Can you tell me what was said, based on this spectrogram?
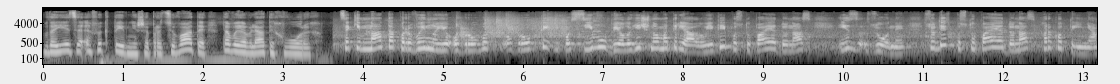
вдається ефективніше працювати та виявляти хворих. Це кімната первинної обробки і посіву біологічного матеріалу, який поступає до нас із зони. Сюди поступає до нас харкотиня.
